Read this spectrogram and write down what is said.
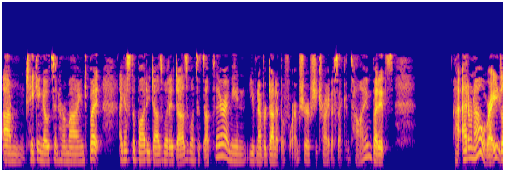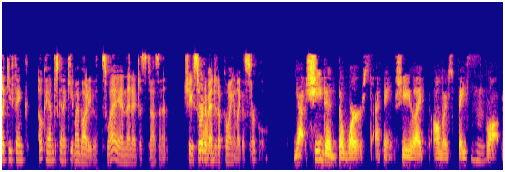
um, taking notes in her mind. But I guess the body does what it does once it's up there. I mean, you've never done it before. I'm sure if she tried a second time, but it's, I, I don't know, right? Like you think, okay, I'm just going to keep my body this way. And then it just doesn't. She sort Yeah. of ended up going in like a circle. Yeah, she did the worst, I think. She like almost face hmm flopped.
